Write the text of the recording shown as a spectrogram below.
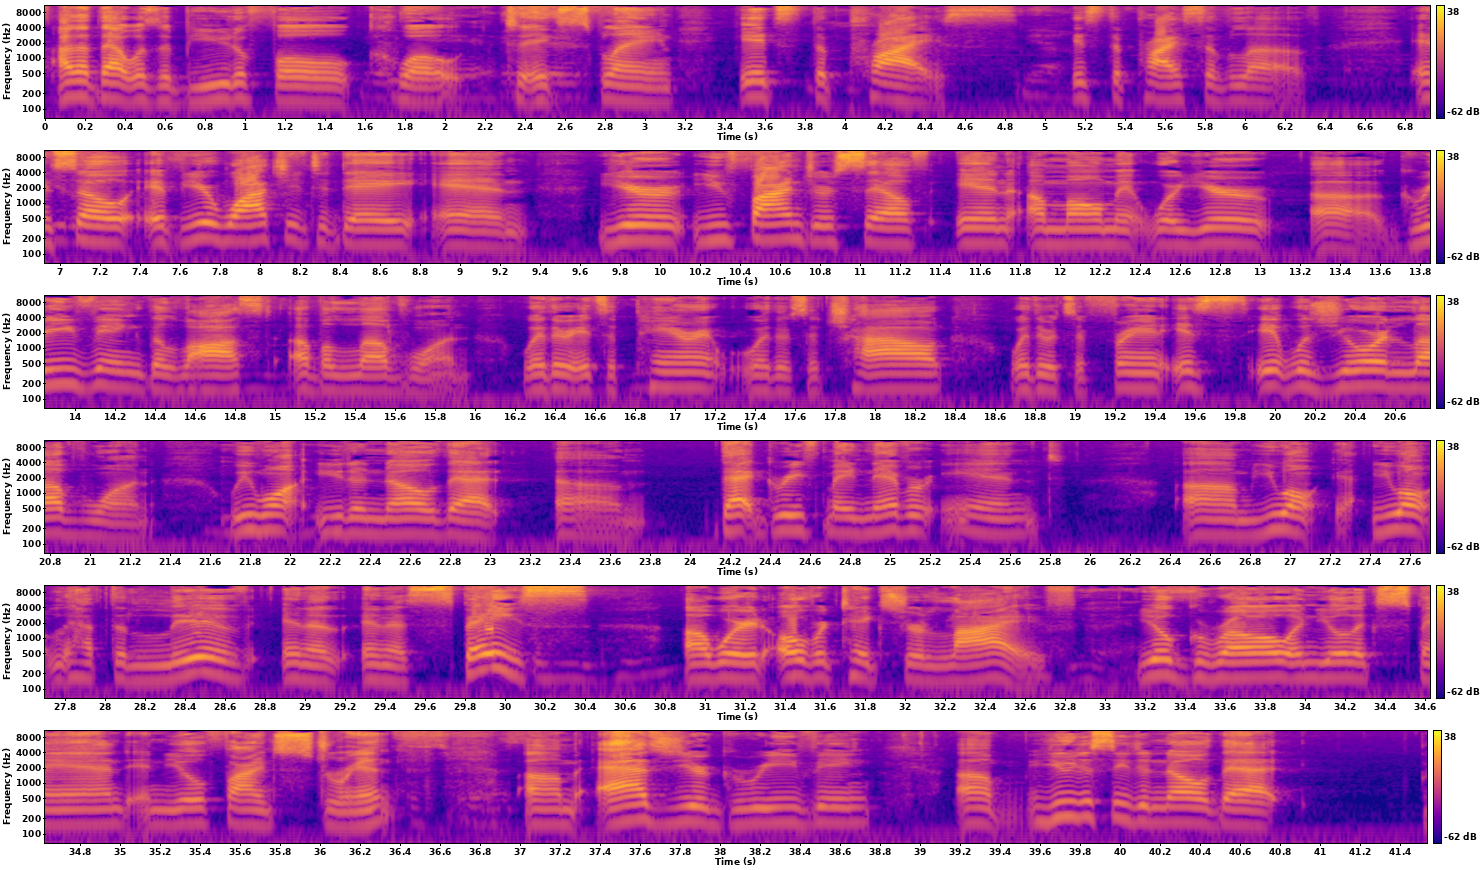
I thought that was a beautiful quote to explain. It's the price. It's the price of love. And so if you're watching today and you're you find yourself in a moment where you're uh, grieving the loss of a loved one, whether it's a parent, whether it's a child, whether it's a friend, it's it was your loved one. We want you to know that um, that grief may never end. Um, you won't you won't have to live in a in a space uh, where it overtakes your life. You'll grow and you'll expand and you'll find strength um, as you're grieving. Um, you just need to know that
